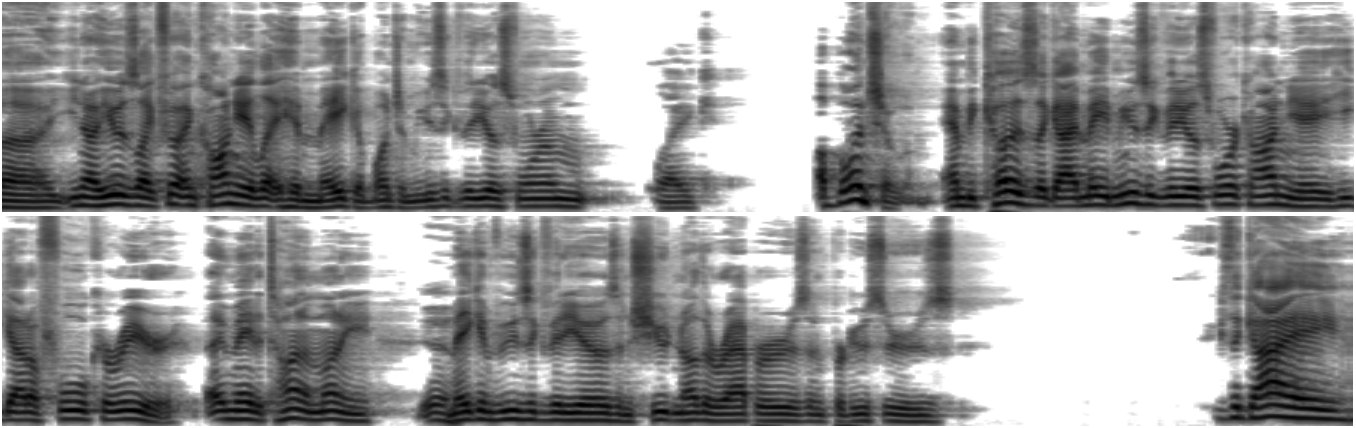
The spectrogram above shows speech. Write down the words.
uh, you know, he was like, Phil and Kanye let him make a bunch of music videos for him, like a bunch of them. And because the guy made music videos for Kanye, he got a full career. They made a ton of money Yeah. making music videos and shooting other rappers and producers. The guy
